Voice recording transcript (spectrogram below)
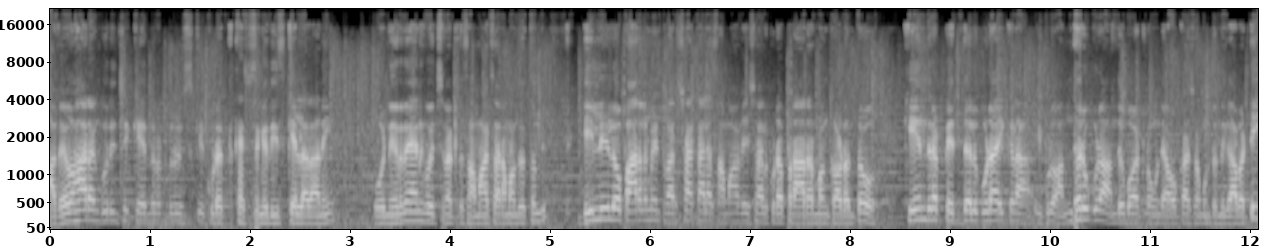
ఆ వ్యవహారం గురించి కేంద్ర దృష్టికి కూడా ఖచ్చితంగా తీసుకెళ్ళాలని ఓ నిర్ణయానికి వచ్చినట్లు సమాచారం అందుతుంది. ఢిల్లీలో పార్లమెంట్ వర్షాకాల సమావేశాలు కూడా ప్రారంభం కావడంతో కేంద్ర పెద్దలు కూడా ఇక్కడ ఇప్పుడు అందరూ కూడా అందుబాటులో ఉండే అవకాశం ఉంటుంది కాబట్టి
